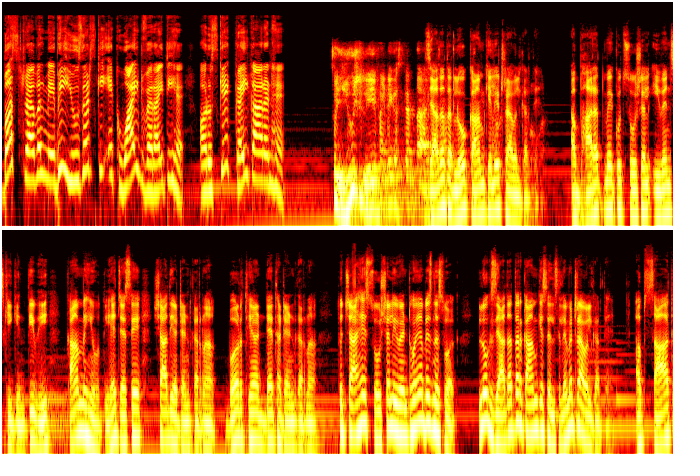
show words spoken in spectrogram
बस ट्रैवल में भी यूज़र्स की एक वाइड वैरायटी है और उसके कई कारण हैं। ज़्यादातर लोग काम के लिए ट्रैवल करते हैं। अब भारत में कुछ सोशल इवेंट्स की गिनती भी काम में ही होती है जैसे शादी अटेंड करना बर्थ या डेथ अटेंड करना। तो चाहे सोशल इवेंट हो या बिज़नेस वर्क लोग ज़्यादातर काम के सिलसिले में ट्रैवल करते हैं। अब सात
